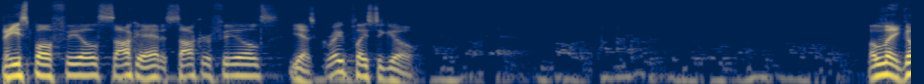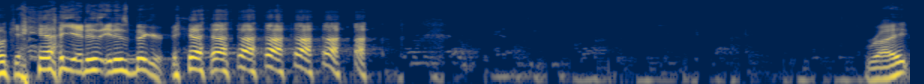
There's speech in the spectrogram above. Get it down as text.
baseball fields, soccer, added soccer fields. Yes, great place to go. A lake. Okay. yeah, it is. It is bigger. right.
